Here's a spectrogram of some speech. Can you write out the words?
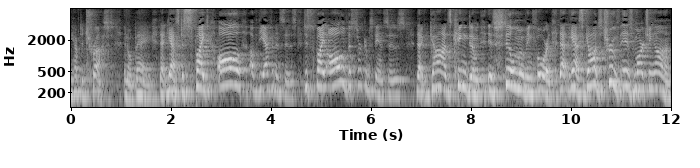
We have to trust and obey. That, yes, despite all of the evidences, despite all of the circumstances, that God's kingdom is still moving forward. That, yes, God's truth is marching on.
